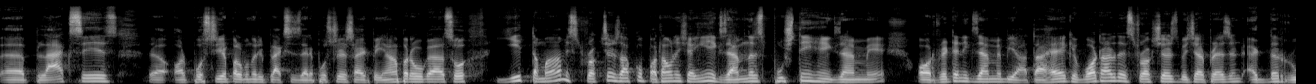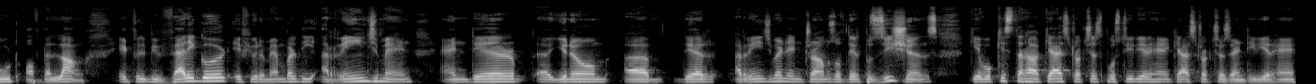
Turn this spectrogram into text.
plexus uh, uh, और posterior pulmonary plexus posterior side पे यहाँ पर होगा। सो ये तमाम स्ट्रक्चर्स आपको पता होने चाहिए एग्जामिनर्स पूछते हैं एग्ज़ाम में और रिटर्न एग्ज़ाम में भी आता है कि what are the structures which are present at the root of the lung it will be very good if you remember the arrangement and there you know their arrangement in terms of their positions कि वो किस तरह, क्या स्ट्रक्चर्स पोस्टीरियर हैं, क्या स्ट्रक्चर्स एंटीरियर हैं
